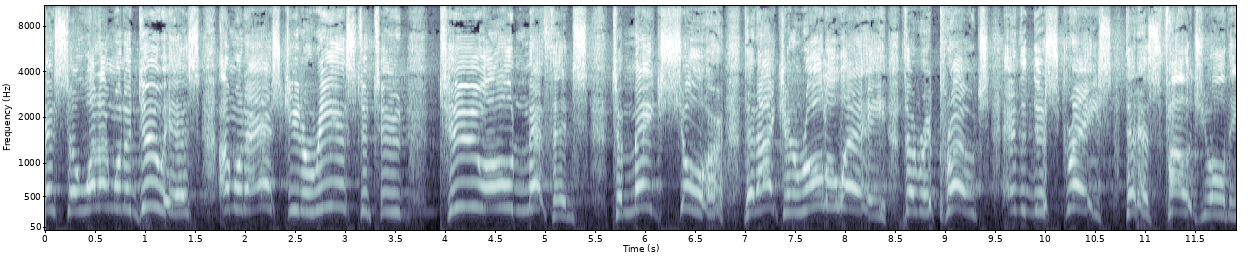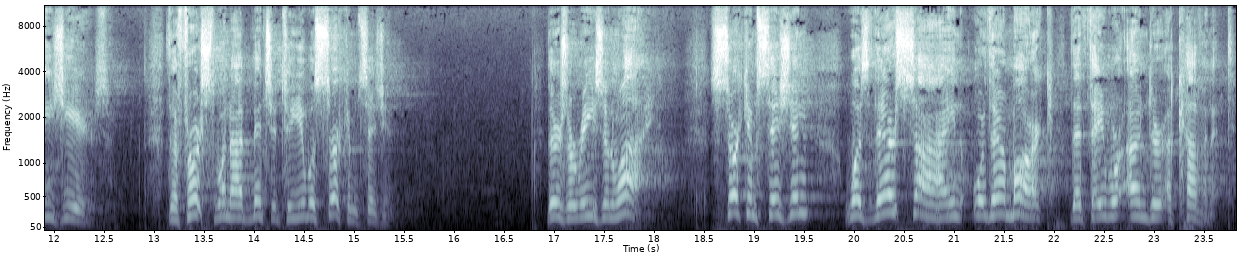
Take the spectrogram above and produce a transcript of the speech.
And so, what I'm going to do is, I'm going to ask you to reinstitute two old methods to make sure that I can roll away the reproach and the disgrace that has followed you all these years. The first one I've mentioned to you was circumcision. There's a reason why. Circumcision was their sign or their mark that they were under a covenant.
